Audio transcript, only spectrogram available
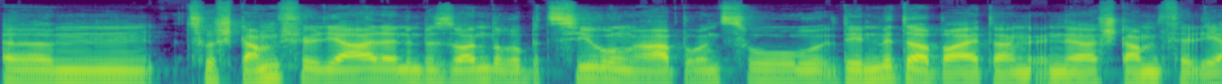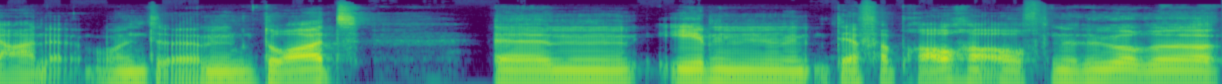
ähm, zur Stammfiliale eine besondere Beziehung habe und zu den Mitarbeitern in der Stammfiliale. Und ähm, dort ähm, eben der Verbraucher auch eine höhere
